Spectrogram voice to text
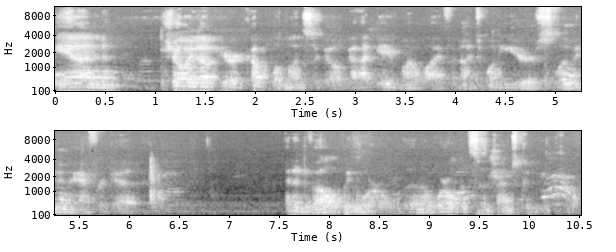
and showing up here a couple of months ago, God gave my wife and I 20 years living in Africa in a developing world, in a world that sometimes could be poor.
